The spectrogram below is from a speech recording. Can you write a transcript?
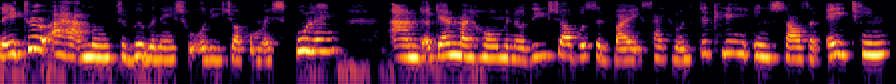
Later, I have moved to Bhubaneswar, Odisha for my schooling and again my home in Odisha was hit by Cyclone Titli in 2018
